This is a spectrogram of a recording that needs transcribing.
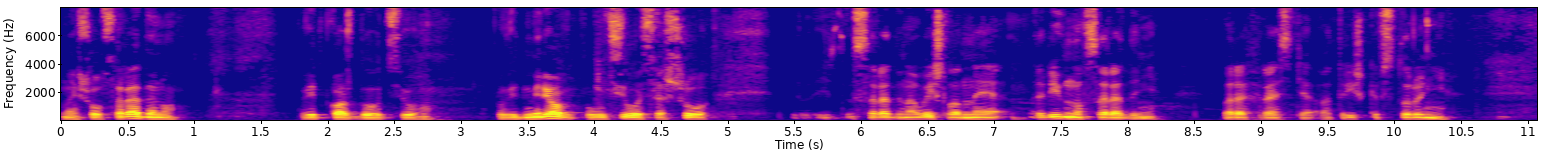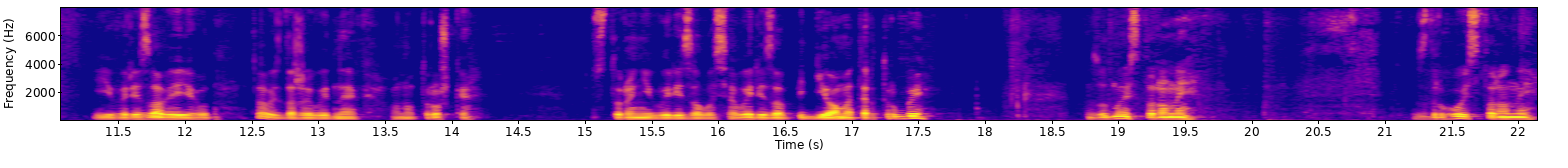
Знайшов всередину від кожного цього. Повідміряв і вийшло, що середина вийшла не рівно всередині перехрестя, а трішки в стороні. І вирізав я його, та ось навіть видно, як воно трошки в стороні вирізалося. Вирізав під діаметр труби з одної сторони, з другої сторони.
